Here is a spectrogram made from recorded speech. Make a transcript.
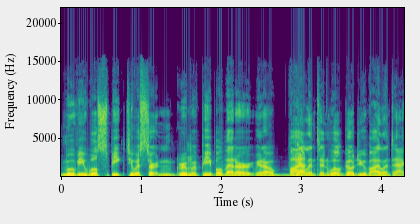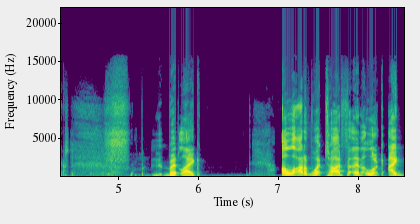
movie will speak to a certain group of people that are you know violent and will go do violent acts. But like a lot of what Todd and look, I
